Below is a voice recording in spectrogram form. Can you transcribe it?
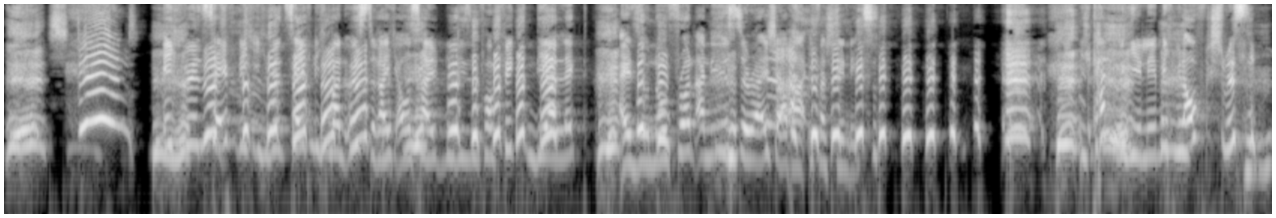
Stimmt! Ich will safe nicht, ich will safe nicht mal in Österreich aushalten mit diesem verfickten Dialekt. Also no front an die Österreicher, aber ich verstehe nichts. Ich kann nur hier leben, ich bin aufgeschmissen.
